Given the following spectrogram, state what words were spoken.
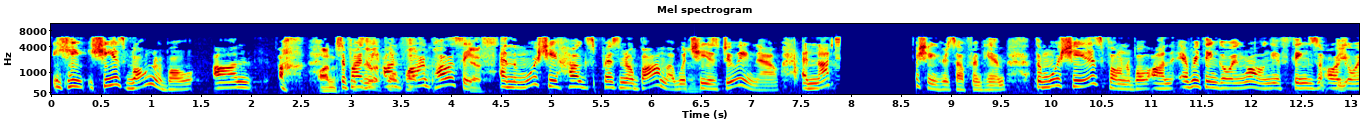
he, she is vulnerable on, On- surprisingly, on foreign policy. Yes. And the more she hugs President Obama, which she mm. is doing now, and not pushing herself from him, the more she is vulnerable on everything going wrong if things are The- going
